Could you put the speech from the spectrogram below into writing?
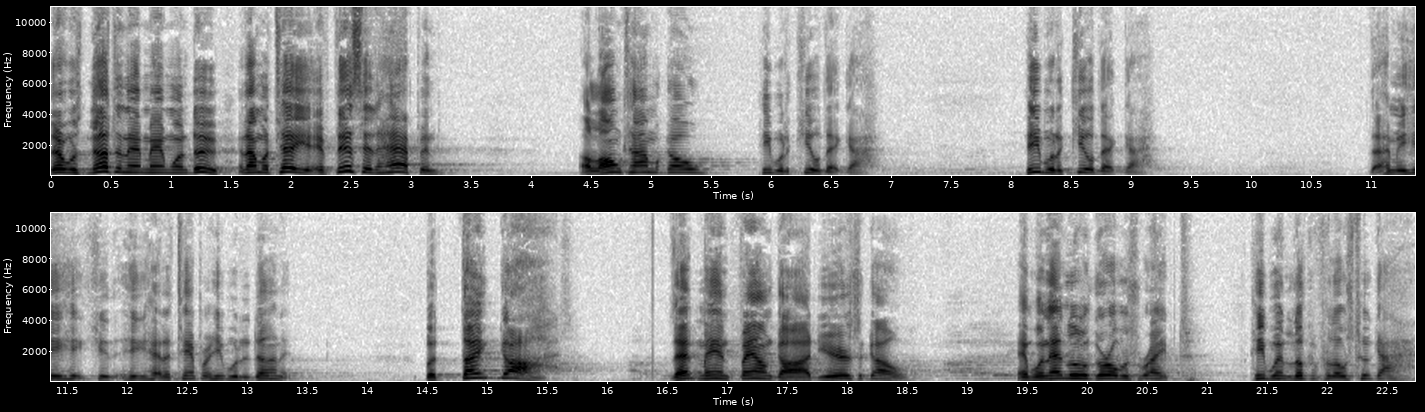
There was nothing that man wouldn't do. And I'm going to tell you, if this had happened a long time ago, he would have killed that guy. He would have killed that guy. I mean, he, he, he had a temper, he would have done it. But thank God that man found God years ago. And when that little girl was raped, he went looking for those two guys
